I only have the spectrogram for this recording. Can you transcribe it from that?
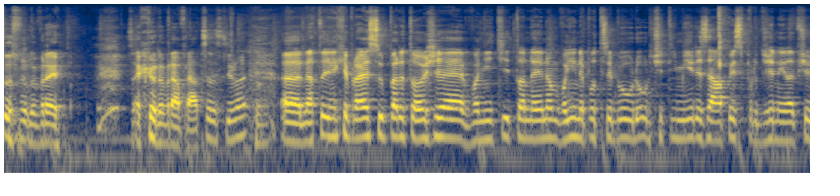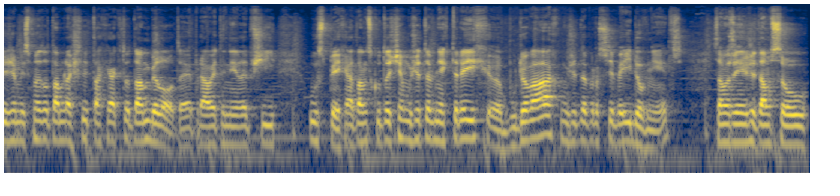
to byl dobrý, jako dobrá práce s tímhle. Eh, Na to je právě super to, že oni ti to nejenom, oni nepotřebují do určitý míry zápis, protože nejlepší je, že my jsme to tam našli tak, jak to tam bylo. To je právě ten nejlepší úspěch. A tam skutečně můžete v některých eh, budovách, můžete prostě vejít dovnitř. Samozřejmě, že tam jsou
